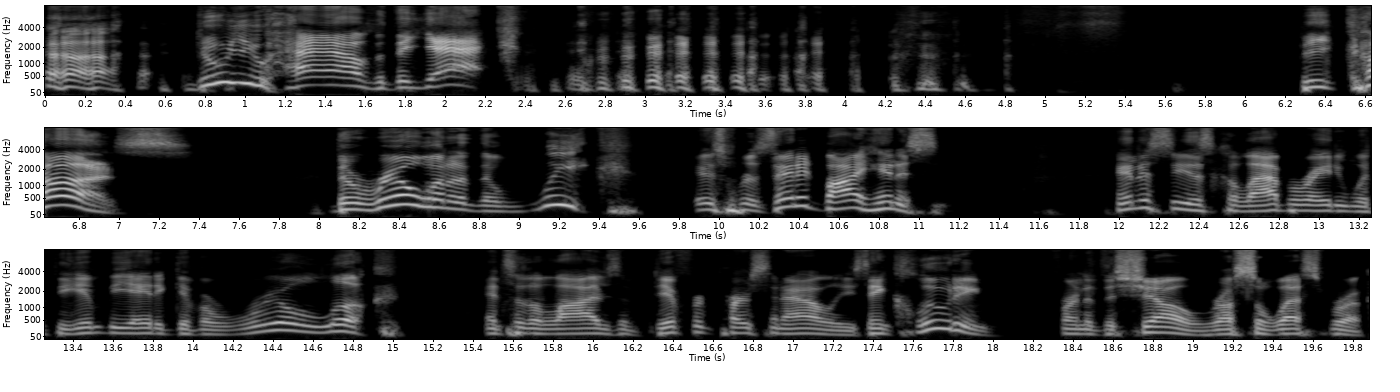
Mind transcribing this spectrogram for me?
Do you have the yak? because the real one of the week is presented by Hennessy. Hennessy is collaborating with the NBA to give a real look into the lives of different personalities, including friend of the show, Russell Westbrook.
